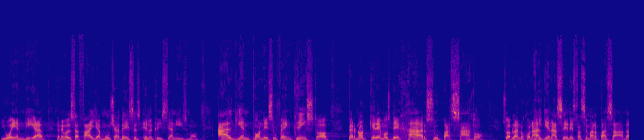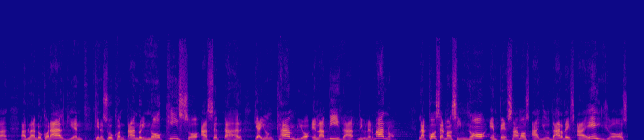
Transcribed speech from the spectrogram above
Y hoy en día tenemos esa falla muchas veces en el cristianismo. Alguien pone su fe en Cristo, pero no queremos dejar su pasado. Estoy hablando con alguien hace en esta semana pasada, hablando con alguien quien estuvo contando y no quiso aceptar que hay un cambio en la vida de un hermano. La cosa, hermano, si no empezamos a ayudarles a ellos,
